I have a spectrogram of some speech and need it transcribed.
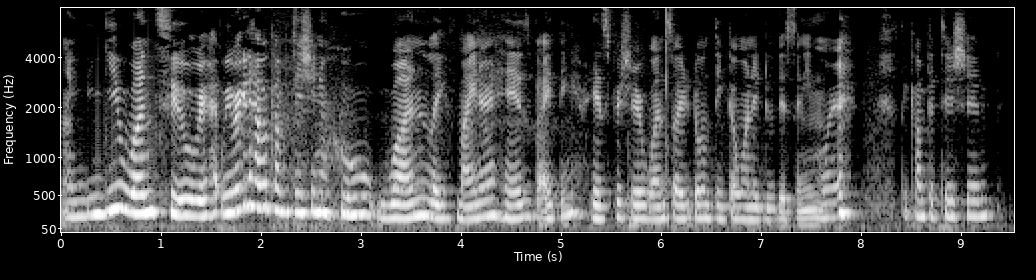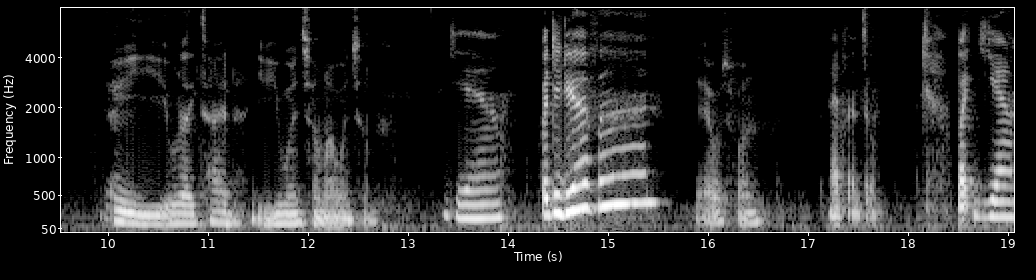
I think you won too. We're, we were gonna have a competition of who won, like mine or his, but I think his for sure won, so I don't think I want to do this anymore. the competition. Hey, we're like tied. You win some, I win some. Yeah. But did you have fun? Yeah, it was fun. I had fun too. But yeah,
